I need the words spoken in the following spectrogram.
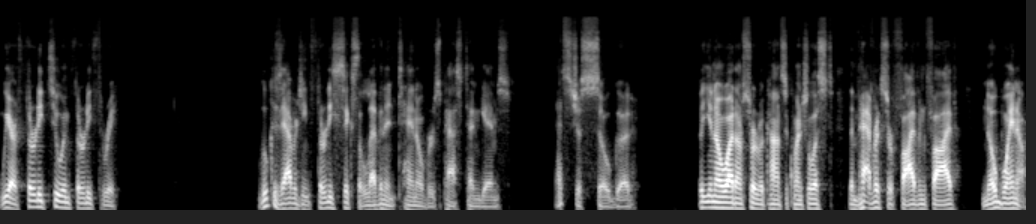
We are 32 and 33. Luka's averaging 36, 11, and 10 over his past 10 games. That's just so good. But you know what? I'm sort of a consequentialist. The Mavericks are five and five. No bueno.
